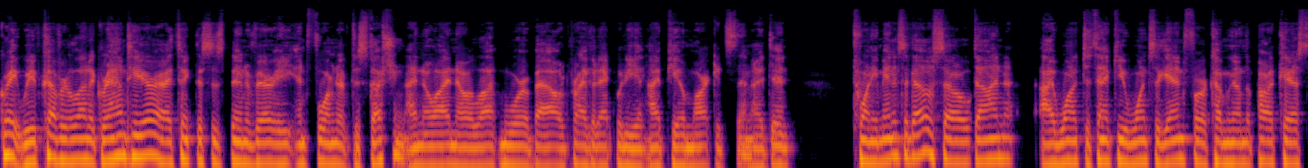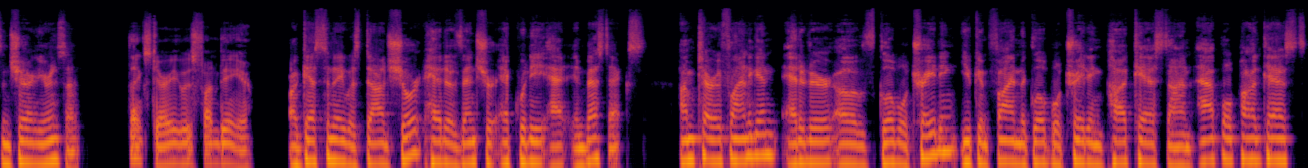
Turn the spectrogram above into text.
Great. We've covered a lot of ground here. I think this has been a very informative discussion. I know I know a lot more about private equity and IPO markets than I did 20 minutes ago. So, Don, I want to thank you once again for coming on the podcast and sharing your insight. Thanks, Terry. It was fun being here. Our guest today was Don Short, head of venture equity at InvestX. I'm Terry Flanagan, editor of Global Trading. You can find the Global Trading podcast on Apple Podcasts,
